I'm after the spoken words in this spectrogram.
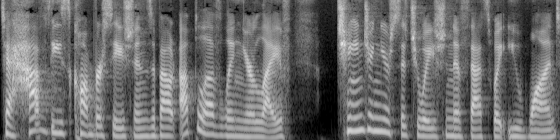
to have these conversations about up leveling your life, changing your situation if that's what you want,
